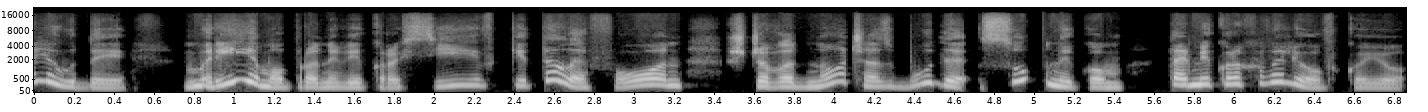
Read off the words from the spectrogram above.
люди, мріємо про нові кросівки, телефон, що водночас буде супником та мікрохвильовкою,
